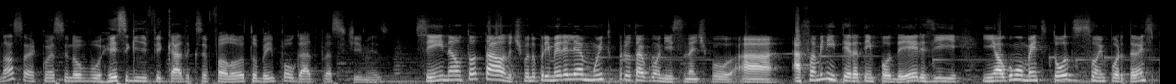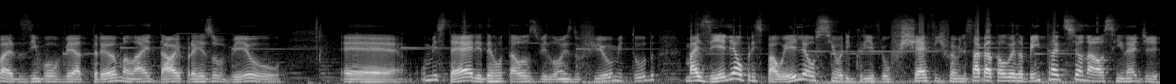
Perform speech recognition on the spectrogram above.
nossa, com esse novo ressignificado que você falou, eu tô bem empolgado pra assistir mesmo. Sim, não, total. Tipo, no primeiro ele é muito protagonista, né? Tipo, a, a família inteira tem poderes e, e em algum momento todos são importantes para desenvolver a trama lá e tal, e para resolver o, é, o mistério, derrotar os vilões do filme e tudo. Mas ele é o principal, ele é o senhor incrível, o chefe de família, sabe? Aquela coisa bem tradicional, assim, né? De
